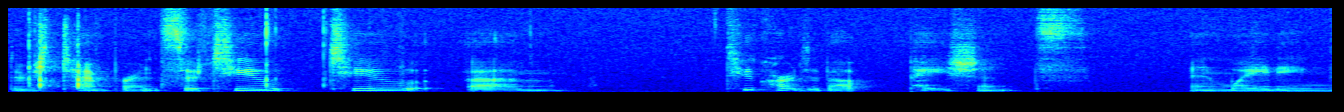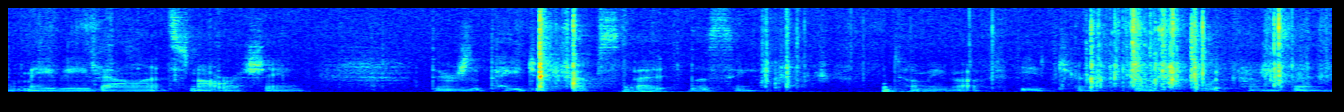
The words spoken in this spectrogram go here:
There's Temperance. So two, two, um, two cards about patience and waiting, maybe balance, not rushing. There's a Page of Cups, but let's see. Tell me about the future. What, what comes in?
